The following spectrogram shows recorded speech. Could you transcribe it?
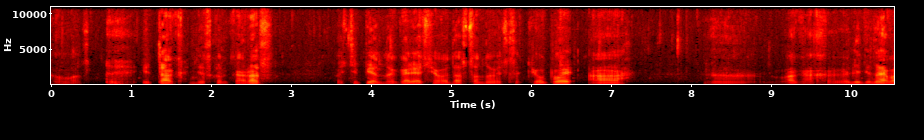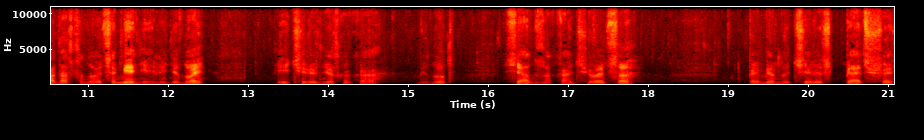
Вот. И так несколько раз. Постепенно горячая вода становится теплой, а, э, а ледяная вода становится менее ледяной и через несколько минут сеанс заканчивается. Примерно через 5-6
